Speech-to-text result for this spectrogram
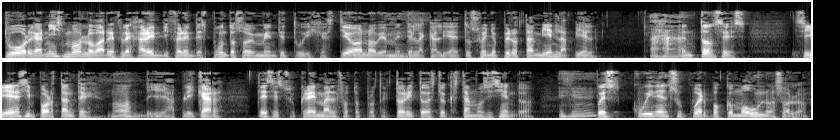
tu organismo lo va a reflejar en diferentes puntos, obviamente tu digestión, obviamente la calidad de tu sueño, pero también la piel. Ajá. Entonces, si bien es importante, ¿no? Y aplicar desde su crema, el fotoprotector y todo esto que estamos diciendo, pues cuiden su cuerpo como uno solo.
